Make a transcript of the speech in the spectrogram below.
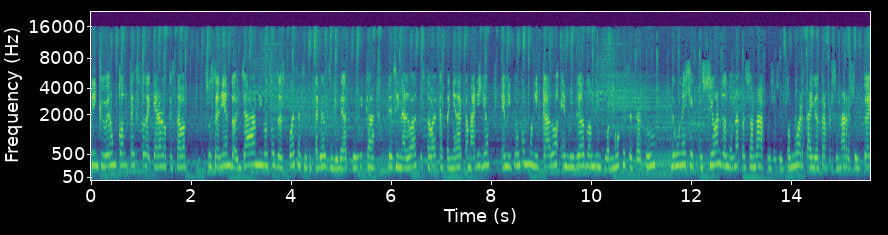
sin que hubiera un contexto de qué era lo que estaba sucediendo. Ya minutos después, el secretario de Seguridad Pública de Sinaloa, Cristóbal Castañeda Camarillo, emitió un comunicado en video donde informó que se trató de una ejecución donde una persona pues, resultó muerta y otra persona resultó herida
